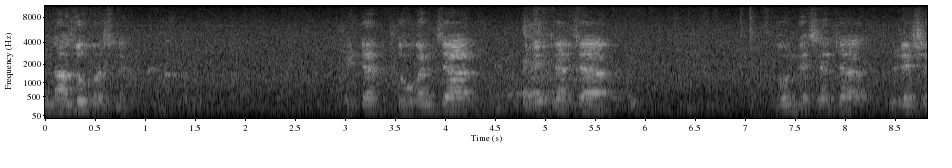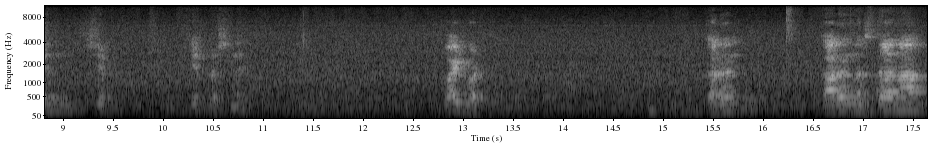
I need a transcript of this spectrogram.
नाजूक प्रश्न आहे. त्या दोघांच्या देशाच्या दोन देशाच्या रिलेशनशिपचे प्रश्न आहेत. वाईट वाटत. कारण कारण नसताना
